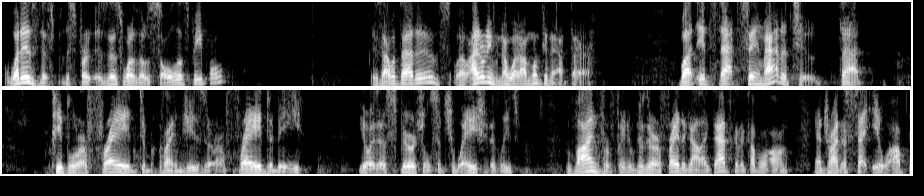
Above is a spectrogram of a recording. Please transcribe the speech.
What is this? This is this one of those soulless people? Is that what that is? Well, I don't even know what I'm looking at there. But it's that same attitude that people are afraid to proclaim Jesus, are afraid to be, you know, in a spiritual situation, at least vying for freedom, because they're afraid a guy like that's going to come along and try to set you up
